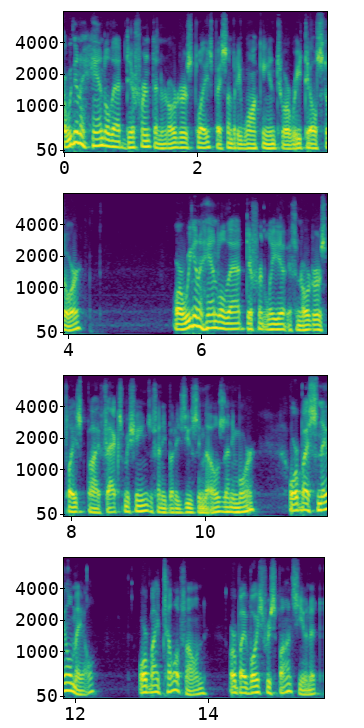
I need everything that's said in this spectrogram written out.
Are we going to handle that different than an order is placed by somebody walking into a retail store? Or are we going to handle that differently if an order is placed by fax machines, if anybody's using those anymore, or by snail mail, or by telephone, or by voice response unit,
